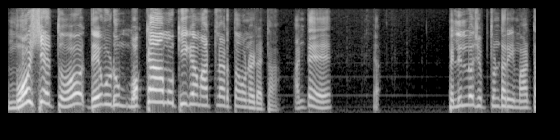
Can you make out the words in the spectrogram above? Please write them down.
మోషేతో దేవుడు ముఖాముఖిగా మాట్లాడుతూ ఉన్నాడట. అంటే పెళ్ళిళ్ళలో చెప్తుంటారు ఈ మాట.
